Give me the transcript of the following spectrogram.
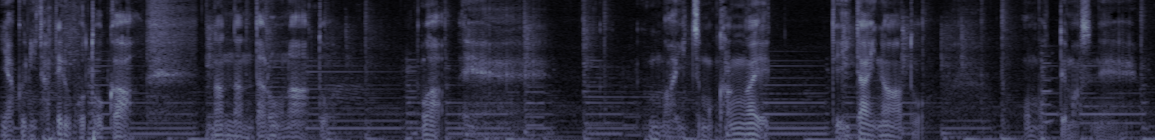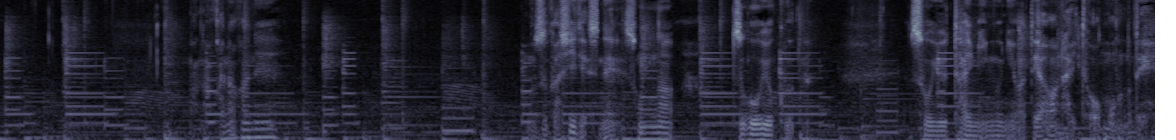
役に立てることが何なんだろうなとは、えー、まあいつも考えていたいなと思ってますね、まあ、なかなかね難しいですね。そんな都合よくそういうタイミングには出会わないと思うので。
